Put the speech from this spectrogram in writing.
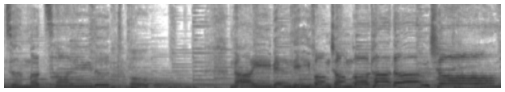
怎么猜得透？那一边你方唱罢他登场？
